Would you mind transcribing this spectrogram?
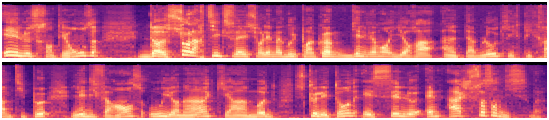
et le 71. sur l'article, si vous allez sur lesmagouilles.com, bien évidemment, il y aura un tableau qui expliquera un petit peu les différences, où il y en a un qui a un mode skeleton et c'est le NH70. Voilà.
